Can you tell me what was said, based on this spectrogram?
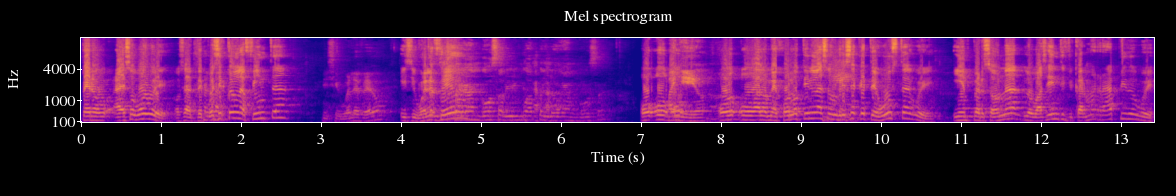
Pero a eso voy, güey. O sea, te puedes ir con la finta Y si huele feo, y si huele ¿Qué tal si está feo. gangosa, bien guapa y luego gangosa. O, o, o, o- o a lo mejor no tiene la sonrisa que te gusta, güey. Y en persona lo vas a identificar más rápido, güey.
